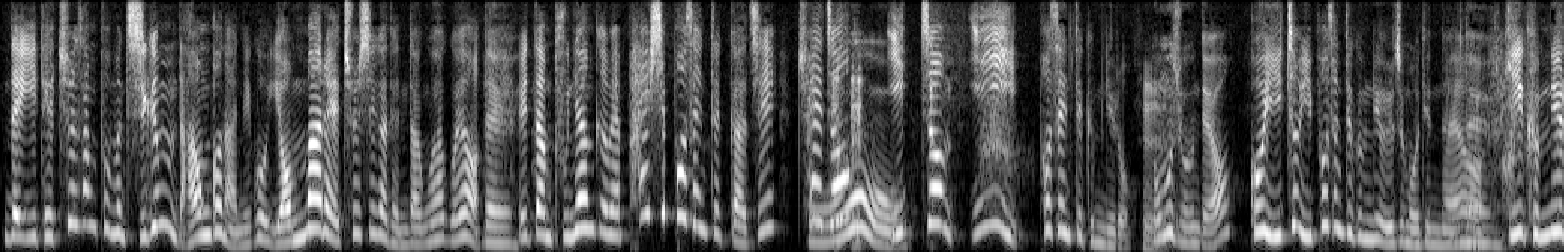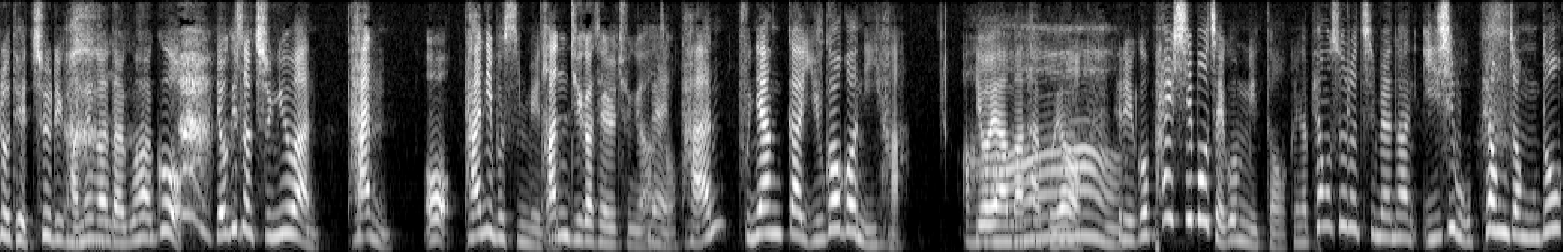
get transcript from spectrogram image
근데 이 대출 상품은 지금 나온 건 아니고 연말에 출시가 된다고 하고요. 네. 일단 분양금의 80%까지 최저 오. 2.2% 금리로 음. 너무 좋은데요? 거의 2.2% 금리가 요즘 어딨나요? 네. 이 금리로 대출이 가능하다고 하고 여기서 중요한 단, 어 단이 붙습니다. 단 뒤가 제일 네, 중요하죠. 단 분양가 6억 원 이하. 여야만 아. 하고요. 그리고 85제곱미터, 그러니까 평수로 치면 한 25평 정도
